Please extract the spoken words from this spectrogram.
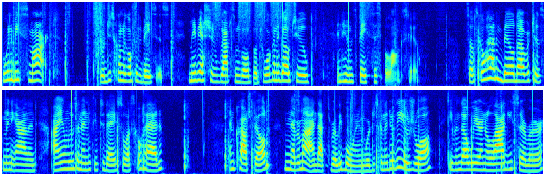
We're going to be smart. We're just going to go for the bases. Maybe I should grab some gold, but we're going to go to in whose base this belongs to. So let's go ahead and build over to this mini island. I ain't losing anything today, so let's go ahead and crouch build. Never mind, that's really boring. We're just going to do the usual, even though we are in a laggy server.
